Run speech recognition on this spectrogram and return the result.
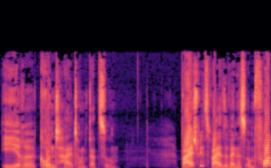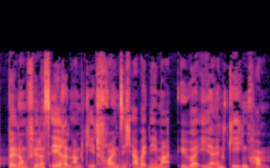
Ihre Grundhaltung dazu. Beispielsweise, wenn es um Fortbildung für das Ehrenamt geht, freuen sich Arbeitnehmer über Ihr Entgegenkommen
